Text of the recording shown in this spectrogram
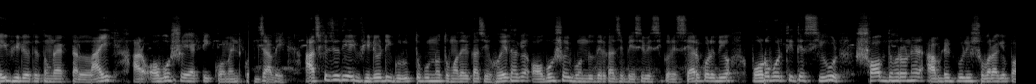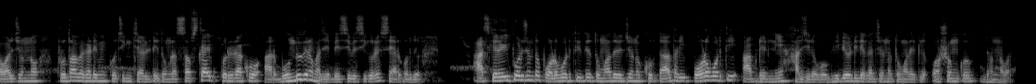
এই ভিডিওতে তোমরা একটা লাইক আর অবশ্যই একটি কমেন্ট যাবে। আজকে যদি এই ভিডিওটি গুরুত্বপূর্ণ তোমাদের কাছে হয়ে থাকে, অবশ্যই বন্ধুদের কাছে বেশি বেশি করে শেয়ার করে দিও। পরবর্তীতে সিউর সব ধরনের আপডেটগুলি সবার আগে পাওয়ার জন্য প্রতাপ একাডেমি কোচিং চ্যানেলটি তোমরা সাবস্ক্রাইব করে রাখো আর বন্ধুদের মাঝে বেশি বেশি করে শেয়ার করে দিও। আজকের এই পর্যন্ত, পরবর্তীতে তোমাদের জন্য খুব তাড়াতাড়ি পরবর্তী আপডেট নিয়ে হাজির হব। ভিডিওটি দেখার জন্য তোমাদেরকে অসংখ্য ধন্যবাদ।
